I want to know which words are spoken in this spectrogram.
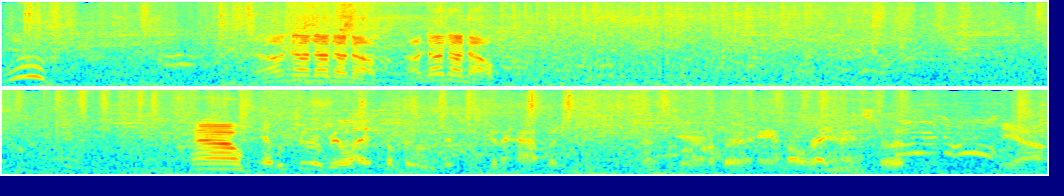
Woo! No, no, no, no, no. No, no, no, no. Ow. yeah, we should have realized something like this was gonna happen. Since we have the ammo right next to it. Yeah.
